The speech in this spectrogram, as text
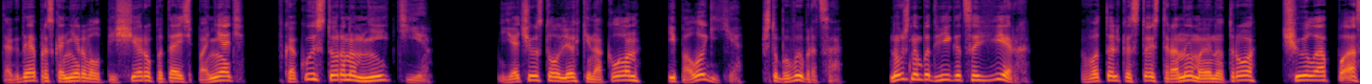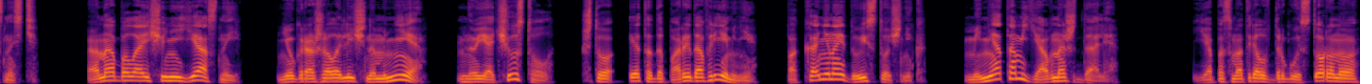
Тогда я просканировал пещеру, пытаясь понять, в какую сторону мне идти. Я чувствовал легкий наклон, и по логике, чтобы выбраться, нужно бы двигаться вверх. Вот только с той стороны мое нутро чуяло опасность. Она была еще не ясной, не угрожала лично мне, но я чувствовал, что это до поры до времени, пока не найду источник. Меня там явно ждали. Я посмотрел в другую сторону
